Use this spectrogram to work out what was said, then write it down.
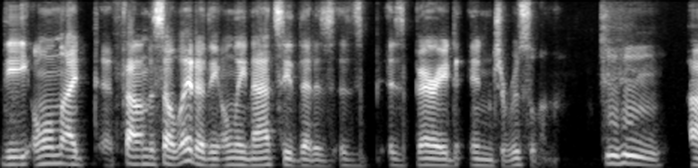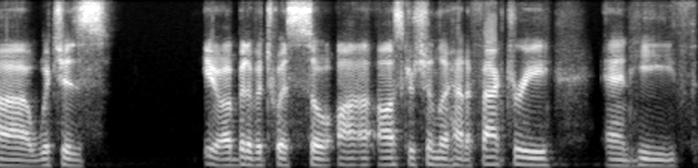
the only I found this out later the only Nazi that is is, is buried in Jerusalem, mm-hmm. uh, which is you know a bit of a twist. So uh, Oscar Schindler had a factory and he f-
